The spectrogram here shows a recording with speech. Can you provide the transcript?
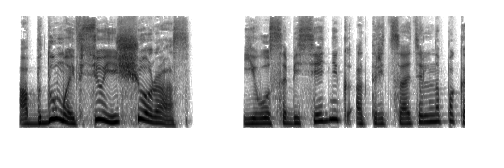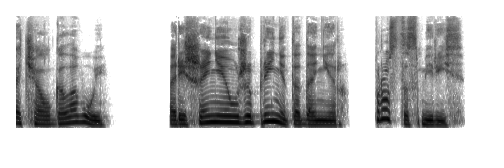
обдумай все еще раз. Его собеседник отрицательно покачал головой. Решение уже принято, Данир. Просто смирись.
